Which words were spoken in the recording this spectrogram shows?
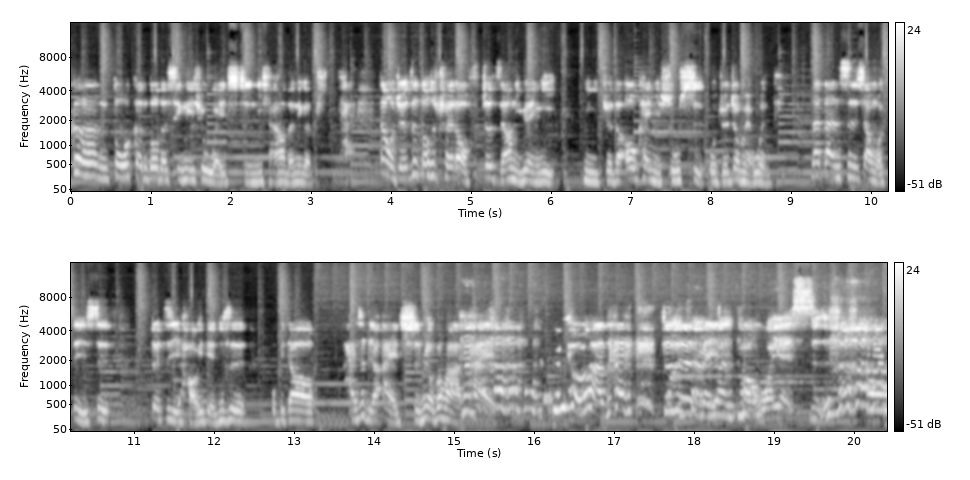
更多更多的心力去维持你想要的那个体态。但我觉得这都是 trade off，就只要你愿意，你觉得 OK，你舒适，我觉得就没问题。那但是像我自己是对自己好一点，就是我比较。还是比较爱吃，没有办法太，没有办法太，就是没认同，我也是。对啊，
